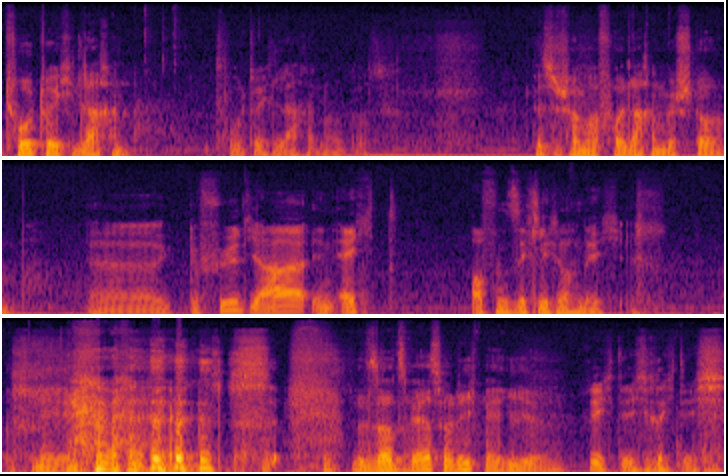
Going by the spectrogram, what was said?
Tod durch Lachen. Tod durch Lachen, oh Gott. Bist du schon mal vor Lachen gestorben? Äh, gefühlt ja, in echt offensichtlich noch nicht. Nee. Sonst wärst du nicht mehr hier. Richtig, richtig.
